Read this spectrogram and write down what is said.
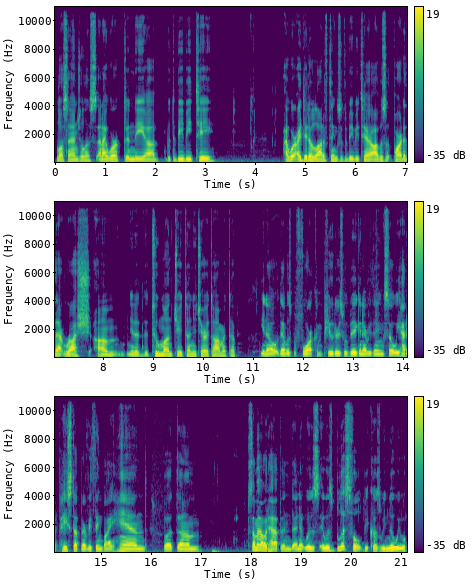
Los Angeles, and I worked in the uh, with the BBT. I wor- I did a lot of things with the BBT. I was a part of that rush, um, you know, the two-month Chaitanya Charitamrita. You know, that was before computers were big and everything, so we had to paste up everything by hand. But um, somehow it happened and it was it was blissful because we knew we were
